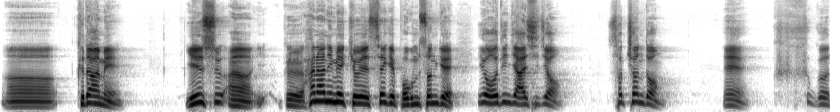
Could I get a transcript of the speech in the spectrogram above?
어, 그 다음에 예수, 아, 그 하나님의 교회 세계 복음 선교회 이 어딘지 아시죠? 석현동, 예, 그거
